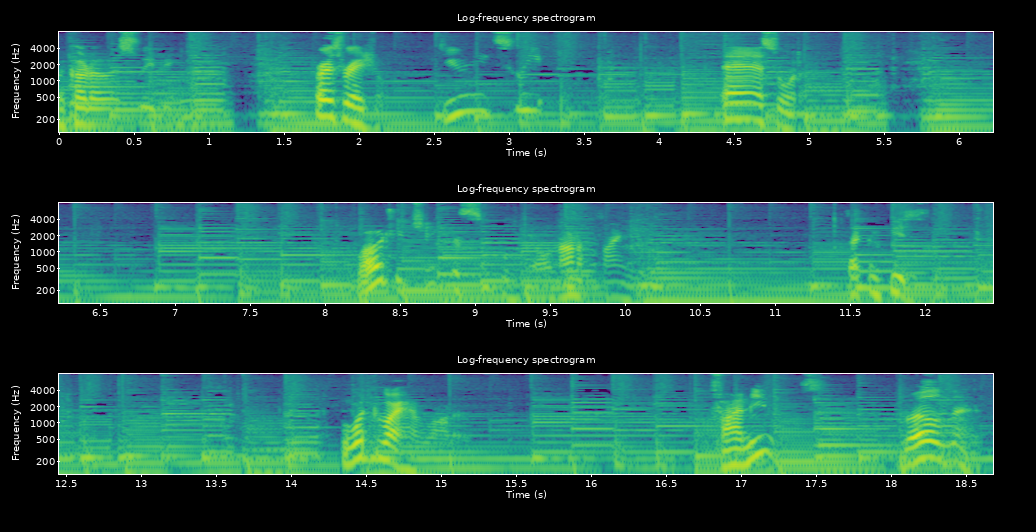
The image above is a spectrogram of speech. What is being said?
Makoto is sleeping. Where's Rachel? Do you need sleep? Eh, sorta. Why would you take the simple meal, not a fine meal? That confuses me. But what do I have a lot of? Fine meals. Well then.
